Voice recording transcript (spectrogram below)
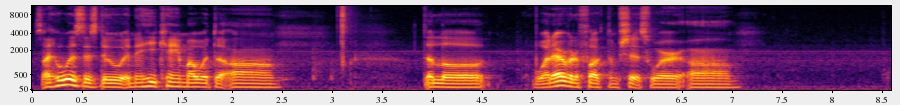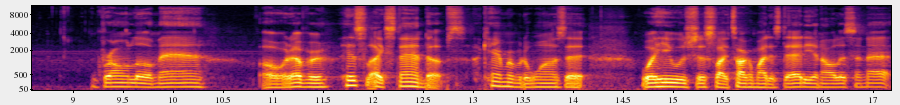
it's like who is this dude? And then he came out with the um the little whatever the fuck them shits were, um, grown little man or whatever. His like stand ups. I can't remember the ones that where he was just like talking about his daddy and all this and that.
